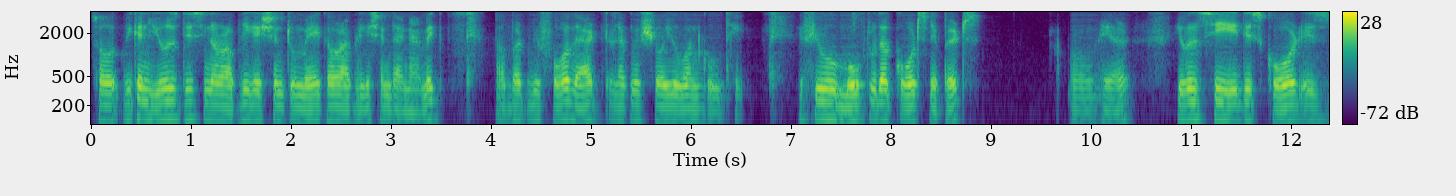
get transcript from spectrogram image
So we can use this in our application to make our application dynamic. Uh, but before that let me show you one cool thing. If you move to the code snippets um, here you will see this code is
